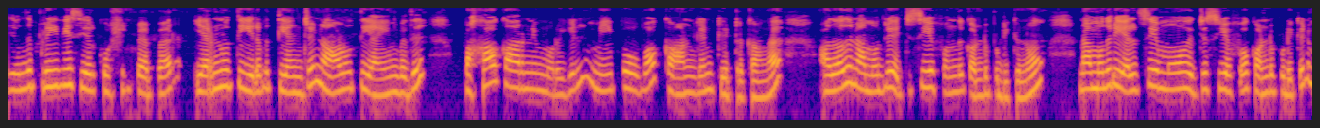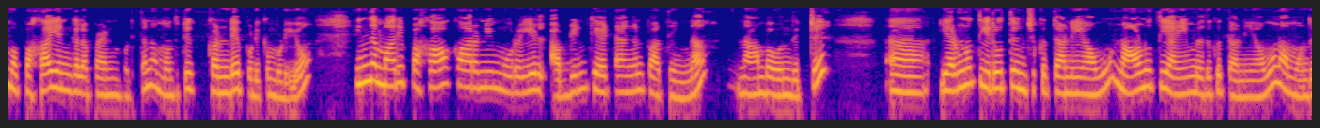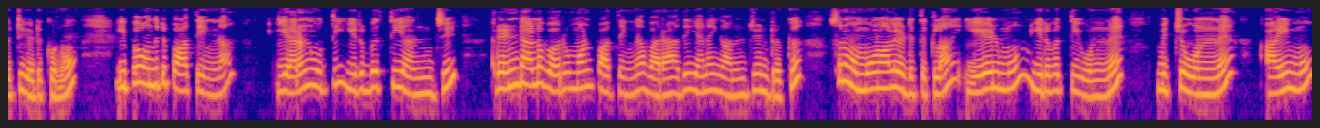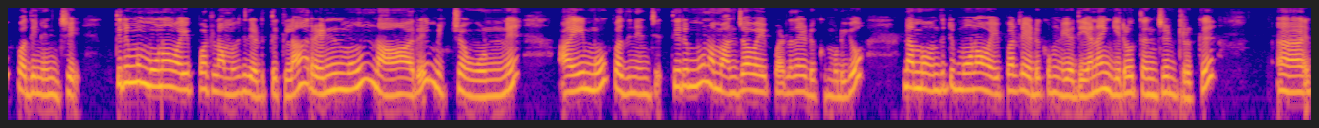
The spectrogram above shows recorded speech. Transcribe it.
இது வந்து previous year question paper இரநூத்தி இருபத்தி அஞ்சு நானூற்றி ஐம்பது பகா காரணி முறையில் மீப்போவா காண்கன்னு கேட்டிருக்காங்க. அதாவது நான் முதல்ல ஹெச்சிஎஃப் வந்து கண்டுபிடிக்கணும். நான் முதல்ல எல்சிஎம்மோ ஹெச்சிஎஃப்ஓ கண்டுபிடிக்க நம்ம பகா எண்களை பயன்படுத்த நம்ம வந்துட்டு கண்டே பிடிக்க முடியும். இந்த மாதிரி பகா காரணி முறையில் அப்படின்னு கேட்டாங்கன்னு பார்த்தீங்கன்னா நாம் வந்துட்டு இரநூத்தி இருபத்தஞ்சுக்கு தனியாகவும் நானூற்றி ஐம்பதுக்கு தனியாகவும் நம்ம வந்துட்டு எடுக்கணும். இப்போ வந்துட்டு பார்த்தீங்கன்னா இரநூத்தி இருபத்தி அஞ்சு. ரெண்டால் வருமானு பார்த்தீங்கன்னா வராது. ஏன்னா இங்கே அஞ்சுன்னு இருக்குது ஸோ நம்ம மூணால் எடுத்துக்கலாம். ஏழு மூணு இருபத்தி ஒன்று மிச்சம் ஒன்று ஐமூ பதினஞ்சு. திரும்ப மூணாம் வாய்ப்பாட்டில் நம்ம இது எடுத்துக்கலாம். ரெண்டு மூணு ஆறு மிச்சம் ஒன்று ஐமூ பதினஞ்சு. திரும்பவும் நம்ம அஞ்சாம் வாய்ப்பாட்டில் தான் எடுக்க முடியும். நம்ம வந்துட்டு மூணாம் வாய்ப்பாட்டில் எடுக்க முடியாது. ஏன்னா இங்கே இருபத்தஞ்சுன்னு இருக்குது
